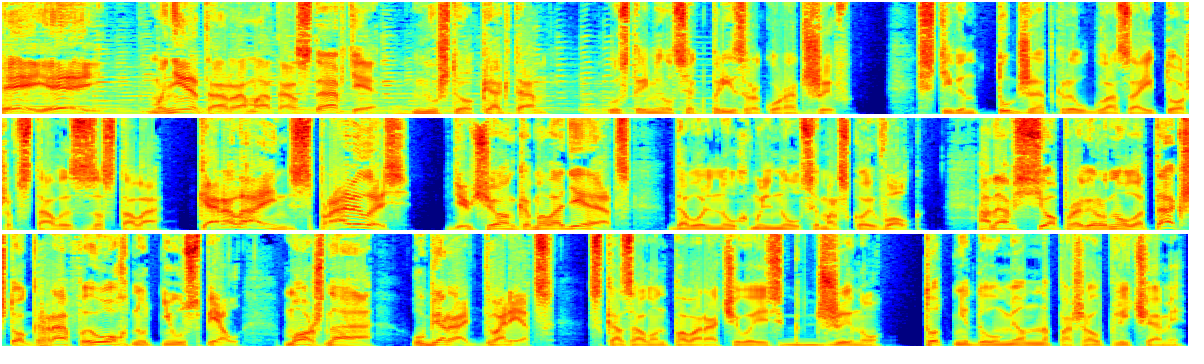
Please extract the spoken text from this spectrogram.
«Эй, эй! Мне-то аромат оставьте!» «Ну что, как там?» — устремился к призраку Раджив. Стивен тут же открыл глаза и тоже встал из-за стола. «Кэролайн, справилась?» «Девчонка молодец!» — довольно ухмыльнулся морской волк. «Она все провернула так, что граф и охнуть не успел. Можно убирать дворец», — сказал он, поворачиваясь к Джину. Тот недоуменно пожал плечами.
